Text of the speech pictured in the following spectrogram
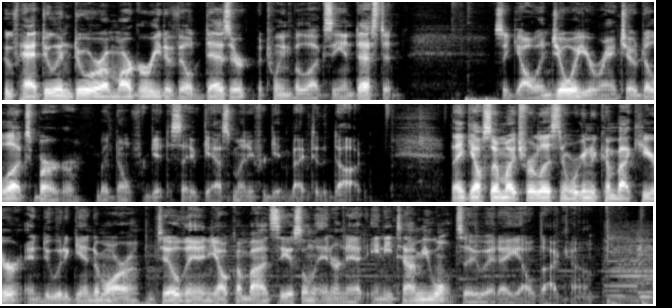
who've had to endure a Margaritaville desert between Biloxi and Destin. So, y'all enjoy your Rancho Deluxe burger, but don't forget to save gas money for getting back to the dock. Thank y'all so much for listening. We're going to come back here and do it again tomorrow. Until then, y'all come by and see us on the internet anytime you want to at al.com.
